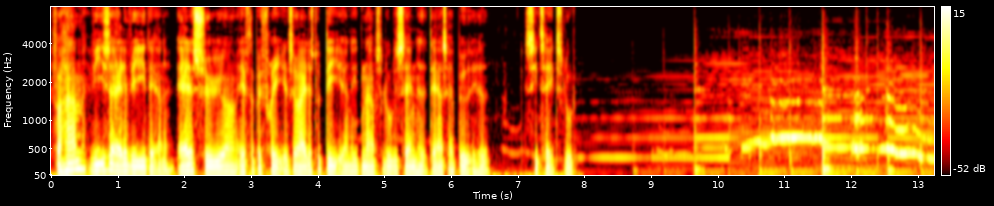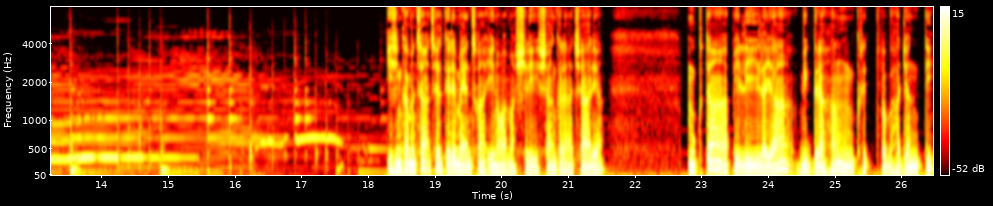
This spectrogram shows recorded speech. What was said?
for ham viser alle vedderne, alle søger efter befrielse og alle studerende i den absolute sandhed deres erbødighed. Citat slut. I sin kommentar til dette mantra indrømmer Shri Shankaracharya, Mukta apililaya vigrahang kritva bhajanti.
